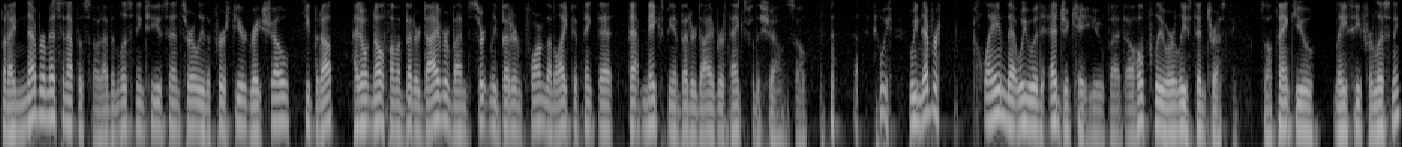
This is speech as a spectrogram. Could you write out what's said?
but I never miss an episode. I've been listening to you since early the first year. Great show. Keep it up. I don't know if I'm a better diver, but I'm certainly better informed, and I like to think that that makes me a better diver. Thanks for the show. So we we never claim that we would educate you, but uh, hopefully we're at least interesting. So thank you, Lacey, for listening.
